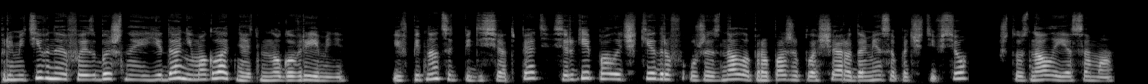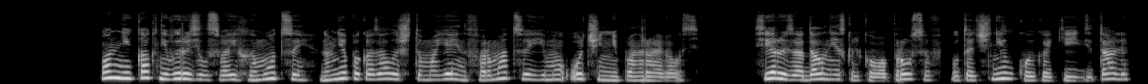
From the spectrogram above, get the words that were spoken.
примитивная ФСБшная еда не могла отнять много времени, и в 15.55 Сергей Палыч Кедров уже знал о пропаже плаща Радомеса почти все, что знала я сама. Он никак не выразил своих эмоций, но мне показалось, что моя информация ему очень не понравилась. Серый задал несколько вопросов, уточнил кое-какие детали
